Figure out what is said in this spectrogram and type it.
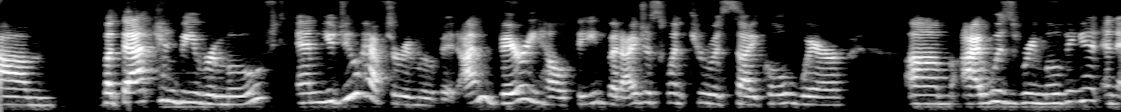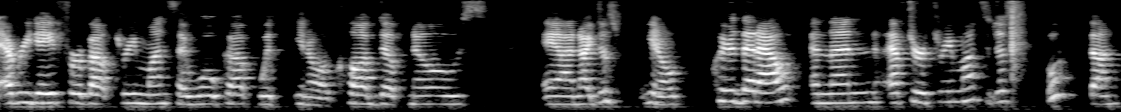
Um, but that can be removed and you do have to remove it. I'm very healthy, but I just went through a cycle where um, I was removing it. And every day for about three months, I woke up with, you know, a clogged up nose. And I just, you know, cleared that out. And then after three months, it just, oh, done.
